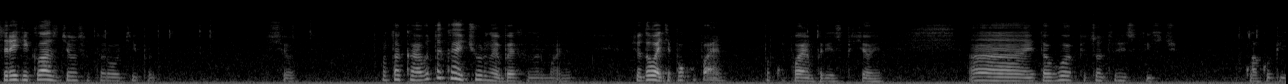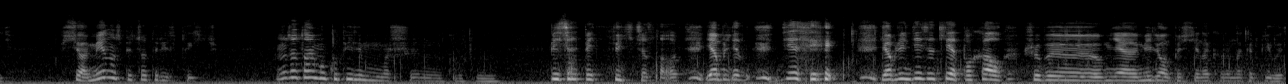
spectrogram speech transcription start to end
Средний класс 92 типа. Все. Вот такая, вот такая черная бэха нормально. Все, давайте покупаем. Покупаем, в принципе, все. А, итого 530 тысяч. А купить? Все, минус 530 тысяч. Ну зато мы купили машину крутую. 55 тысяч осталось. Я, блин, 10, я, блин, 10 лет пахал, чтобы у меня миллион почти накопилось.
